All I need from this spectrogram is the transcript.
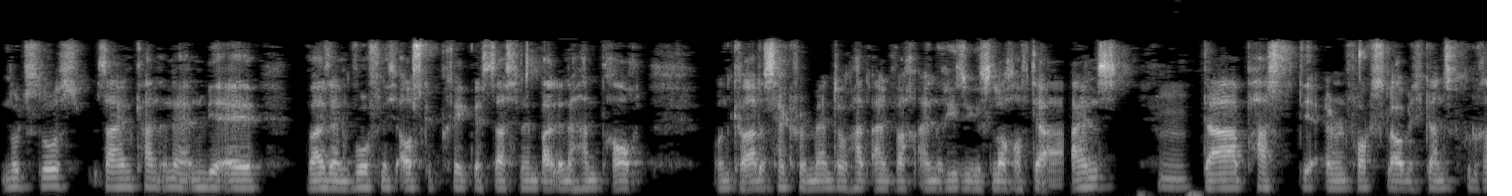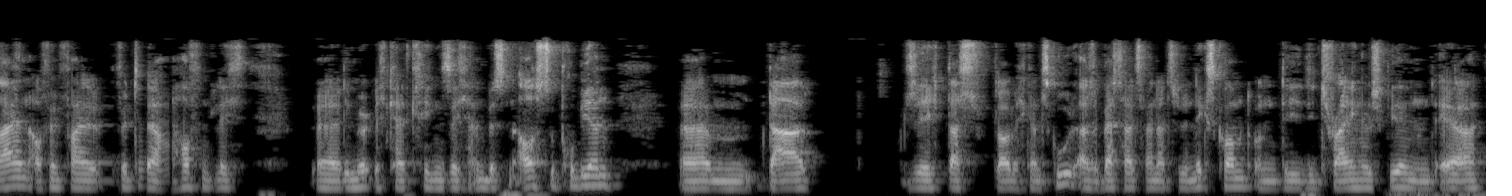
nutzlos sein kann in der NBA, weil sein Wurf nicht ausgeprägt ist, dass er den Ball in der Hand braucht. Und gerade Sacramento hat einfach ein riesiges Loch auf der Eins. Mhm. Da passt die Aaron Fox, glaube ich, ganz gut rein. Auf jeden Fall wird er hoffentlich äh, die Möglichkeit kriegen, sich ein bisschen auszuprobieren. Ähm, da sehe ich das, glaube ich, ganz gut. Also besser, als wenn er zu den Knicks kommt und die, die Triangle spielen und er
